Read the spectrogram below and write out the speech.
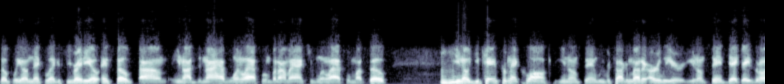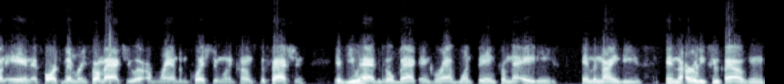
Stokley on Nexx Legacy Radio. And Stoke, um, you know, I did not have one last one, but I'm gonna ask you one last one myself. Mm-hmm. You know, you came from that cloth, you know what I'm saying? We were talking about it earlier, you know what I'm saying, decades on end as far as memory. So I'm going to ask you a, a random question when it comes to fashion. If you had to go back and grab one thing from the 80s and the 90s and the early 2000s,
